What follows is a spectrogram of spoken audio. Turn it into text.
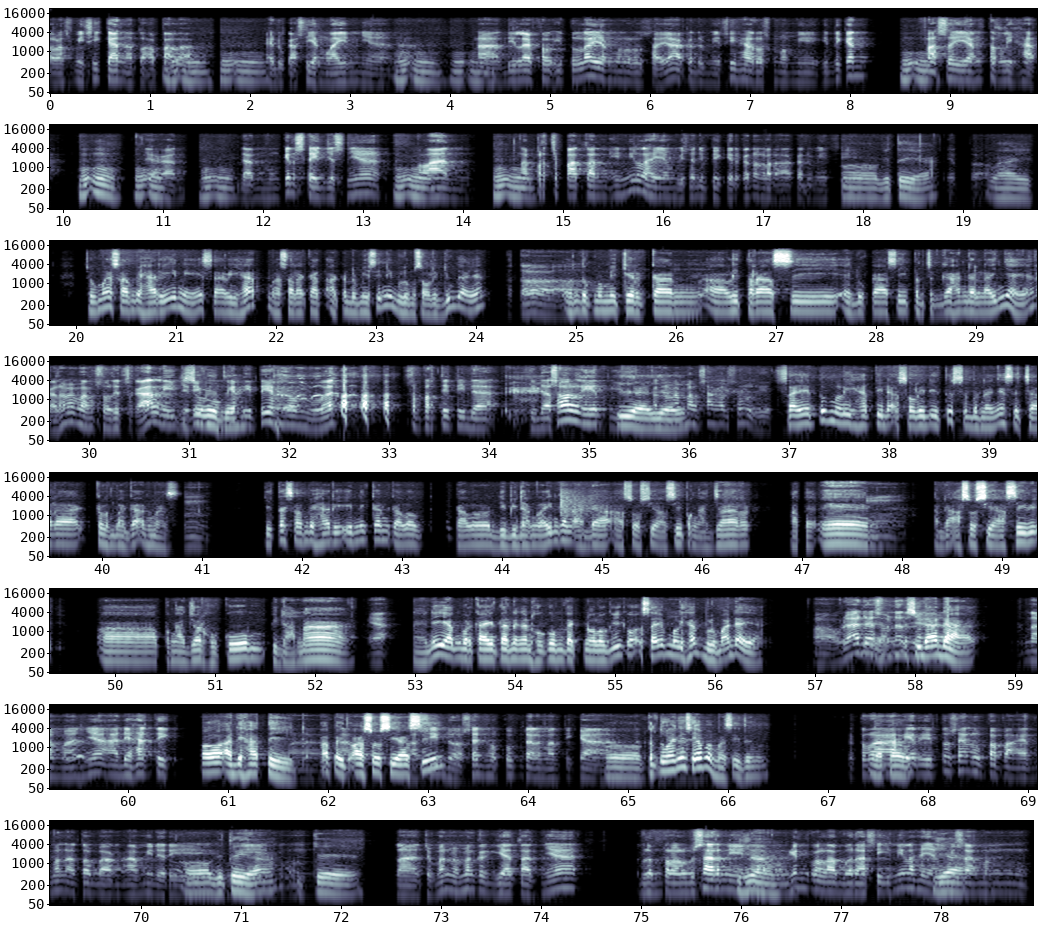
mentransmisikan atau apalah Mm-mm. Mm-mm. edukasi yang lainnya. Nah, Mm-mm. Mm-mm. Nah, di level itulah yang menurut saya akademisi harus memi ini kan Mm-mm. fase yang terlihat, Mm-mm. ya Mm-mm. kan? Mm-mm. Dan mungkin stagesnya Mm-mm. pelan. Mm-mm. Nah, percepatan inilah yang bisa dipikirkan oleh para akademisi. Oh gitu ya. Gitu. Baik. Cuma sampai hari ini saya lihat masyarakat akademis ini belum solid juga ya Betul. untuk memikirkan uh, literasi, edukasi, pencegahan dan lainnya ya. Karena memang sulit sekali. Jadi Sulit, mungkin ya. itu yang membuat seperti tidak tidak solid gitu. Iya, Karena iya. memang sangat sulit. Saya itu melihat tidak solid itu sebenarnya secara kelembagaan, Mas. Hmm. Kita sampai hari ini kan kalau kalau di bidang lain kan ada asosiasi pengajar ATN, Hmm. ada asosiasi uh, pengajar hukum pidana. Ya. Nah, ini yang berkaitan dengan hukum teknologi kok saya melihat belum ada ya. Oh, udah ada Ya, sebenarnya. Sudah ada. Namanya ADHTIK. Oh, ADHT. Nah, Apa itu asosiasi? dosen hukum telematika. Oh, ketuanya siapa, Mas itu? tahu. Terakhir itu saya lupa Pak Edmond atau Bang Ami dari Oh, gitu UI. ya. Hmm. Oke. Nah, cuman memang kegiatannya belum terlalu besar nih. Iya. Nah, mungkin kolaborasi inilah yang Iya. bisa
